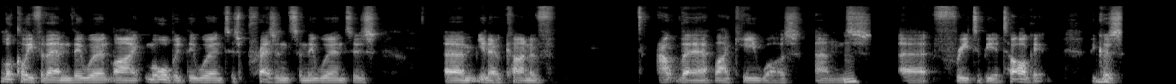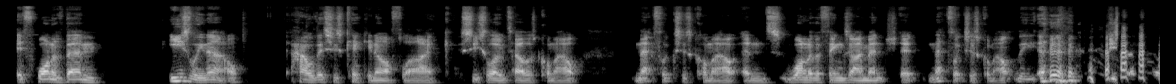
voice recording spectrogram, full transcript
luckily for them, they weren't like morbid. They weren't as present and they weren't as, um, you know, kind of out there like he was and mm. uh, free to be a target. Because mm. if one of them easily now, how this is kicking off, like Cecil Hotel has come out, Netflix has come out, and one of the things I mentioned, Netflix has come out, the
